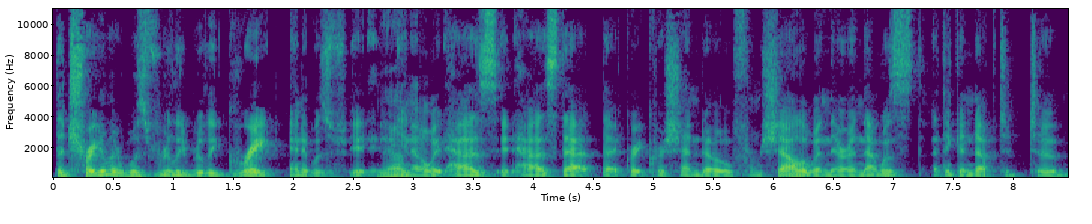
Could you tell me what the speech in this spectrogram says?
the trailer was really really great, and it was it, Yeah. you know it has it has that that great crescendo from Shallow in there, and that was I think enough to to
